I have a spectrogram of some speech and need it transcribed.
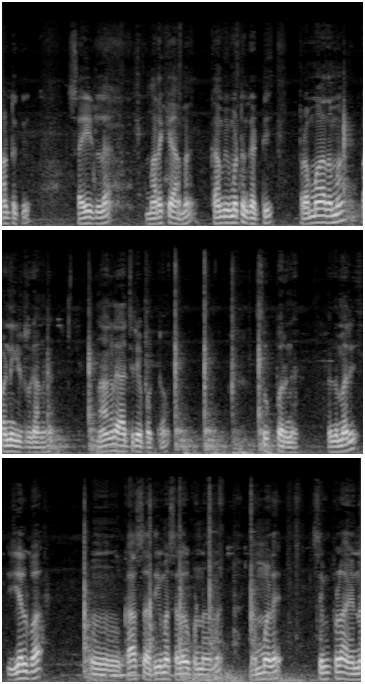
ஆட்டுக்கு சைடில் மறைக்காமல் கம்பி மட்டும் கட்டி பிரமாதமாக பண்ணிக்கிட்டு இருக்காங்க நாங்களே ஆச்சரியப்பட்டோம். சூப்பருங்க. இந்த மாதிரி இயல்பாக காசு அதிகமாக செலவு பண்ணாமல் நம்மளே சிம்பிளாக என்ன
